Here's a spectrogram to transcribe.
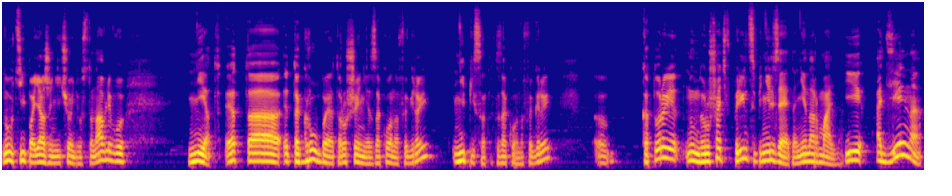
Ну, типа, я же ничего не устанавливаю. Нет, это, это грубое нарушение законов игры, неписанных законов игры, э, которые ну, нарушать в принципе нельзя, это ненормально. И отдельно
